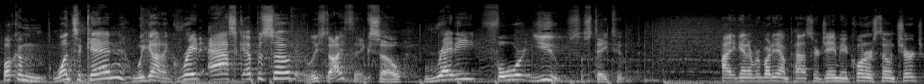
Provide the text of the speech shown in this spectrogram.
Welcome once again. We got a great Ask episode, at least I think so, ready for you. So stay tuned. Hi again, everybody. I'm Pastor Jamie at Cornerstone Church.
